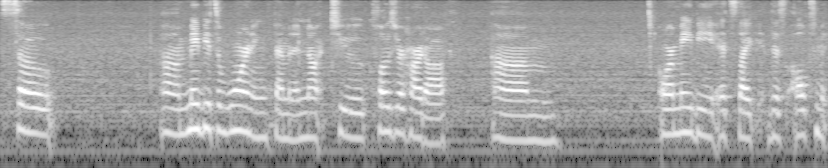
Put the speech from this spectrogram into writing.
So, um, maybe it's a warning, feminine, not to close your heart off. Um, or maybe it's like this ultimate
